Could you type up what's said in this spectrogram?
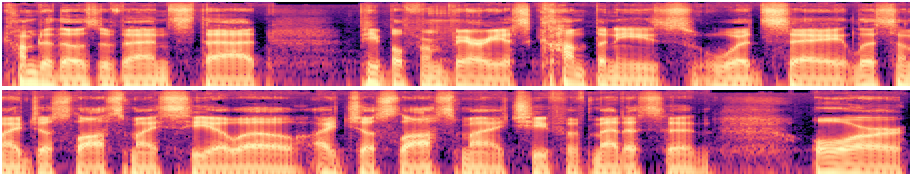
come to those events that people from various companies would say, "Listen, I just lost my COO. I just lost my chief of medicine," or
